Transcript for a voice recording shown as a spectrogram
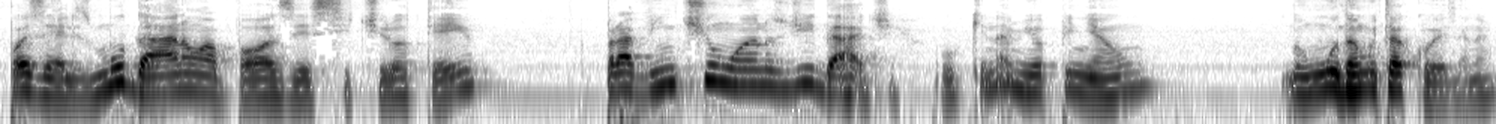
Pois é, eles mudaram após esse tiroteio para 21 anos de idade, o que, na minha opinião, não muda muita coisa, né?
